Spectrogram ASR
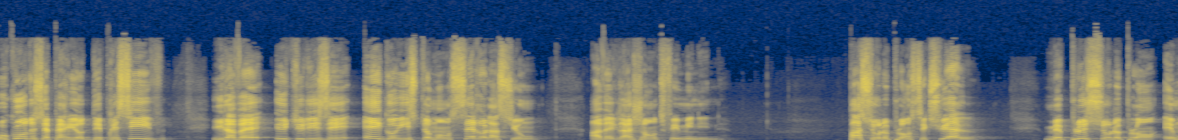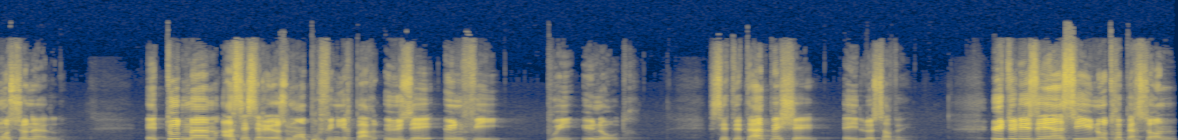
Au cours de ces périodes dépressives, il avait utilisé égoïstement ses relations avec la jante féminine. Pas sur le plan sexuel, mais plus sur le plan émotionnel. Et tout de même assez sérieusement pour finir par user une fille, puis une autre. C'était un péché et il le savait. Utiliser ainsi une autre personne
